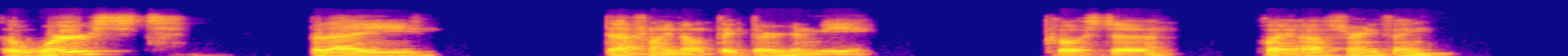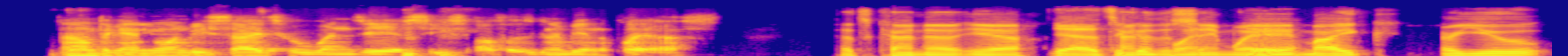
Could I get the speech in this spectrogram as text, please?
the worst, but I definitely don't think they're gonna be close to playoffs or anything. I don't think anyone besides who wins the AFC South is going to be in the playoffs. That's kind of yeah, Yeah, that's kind of the point. same way. yeah. Mike, are you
